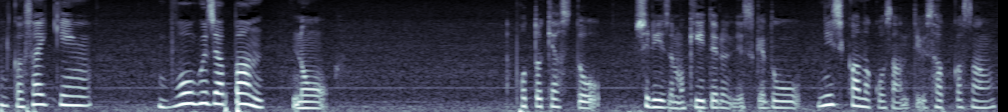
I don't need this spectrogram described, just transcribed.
なんか最近「防具ジャパンのポッドキャストシリーズも聞いてるんですけど西加奈子さんっていう作家さん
